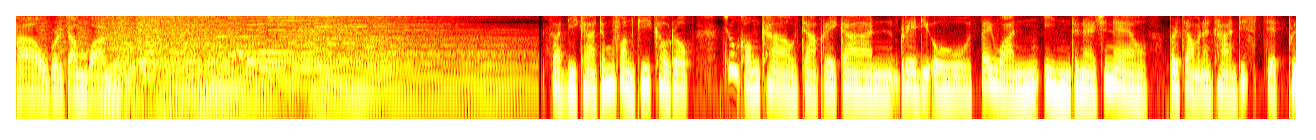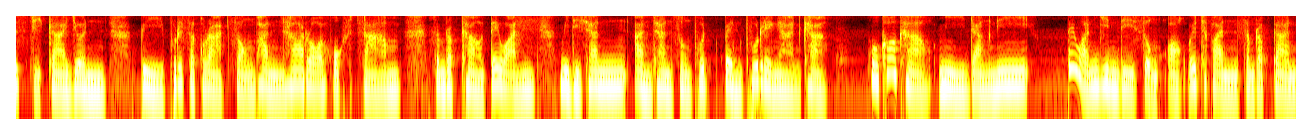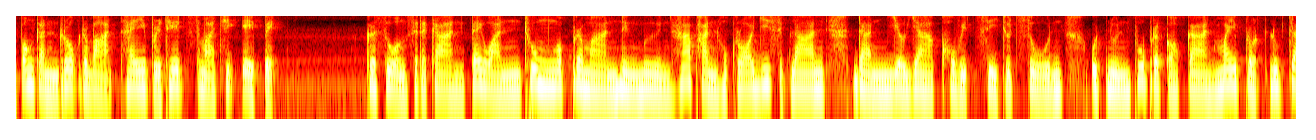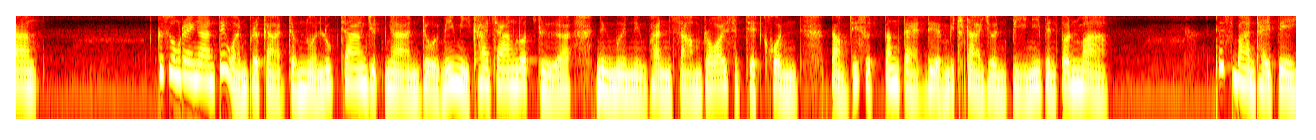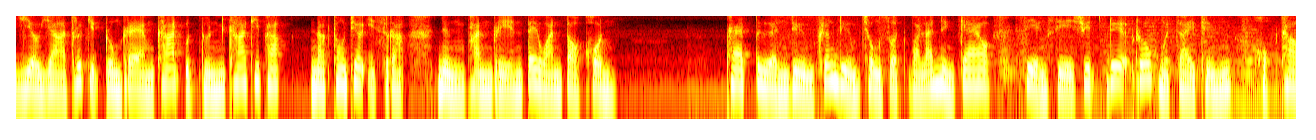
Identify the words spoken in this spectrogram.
ข่าวประจำวัน สวัสดีค่ะท่านผู้ฟังที่เคารพ ช่วงของข่าวจากรายการ Radio Taiwan International ประจำวันอังคารที่ 17 พฤศจิกายน ปีพุทธศักราช 2563 สำหรับข่าวไต้หวัน มีดิฉันอัญชันทรงพุทธเป็นผู้รายงานค่ะ หัวข้อข่าวมีดังนี้ไต้หวันยินดีส่งออกเวชภัณฑ์สำหรับการป้องกันโรคระบาดให้ประเทศสมาชิกเอเปก กระทรวงเศรษฐการไต้หวันทุ่มงบประมาณ 15,620 ล้าน ดันเยียวยาโควิด 4.0 อุดหนุนผู้ประกอบการไม่ปลดลูกจ้าง กระทรวงแรงงานไต้หวันประกาศจำนวนลูกจ้างหยุดงาน โดยไม่มีค่าจ้างลดเหลือ 11,317 คน ต่ำที่สุดตั้งแต่เดือนมิถุนายนปีนี้เป็นต้นมา เทศบาลไทเปเยียวยาธุรกิจโรงแรมคาดอุดหนุนค่าที่พัก นักท่องเที่ยวอิสระ 1,000 เหรียญไต้หวันต่อคน พทย์เตือนดื่มเครื่องดื่มชงสดวันละหนึ่งแก้ว เสี่ยงเสียชีวิตด้วยโรคหัวใจถึง 6 เท่า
